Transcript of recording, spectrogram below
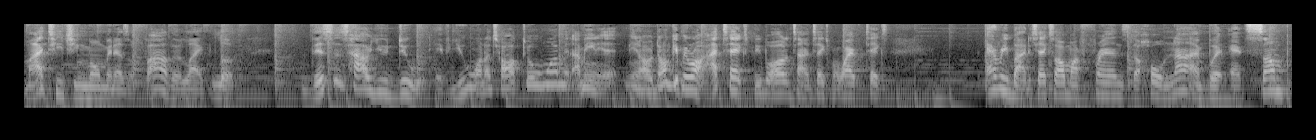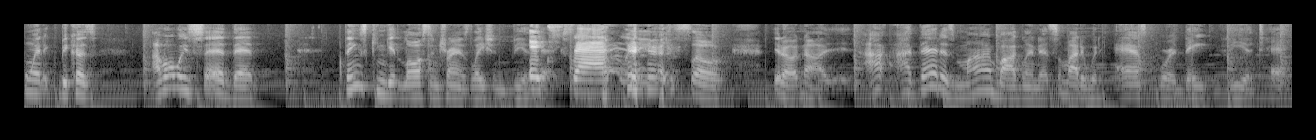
my teaching moment as a father. Like look this is how you do it. If you want to talk to a woman, I mean, eh, you know, don't get me wrong. I text people all the time. I text my wife, text everybody, text all my friends, the whole nine. But at some point, because I've always said that things can get lost in translation via text. Exactly. so, you know, no, I, I, that is mind-boggling that somebody would ask for a date via text.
